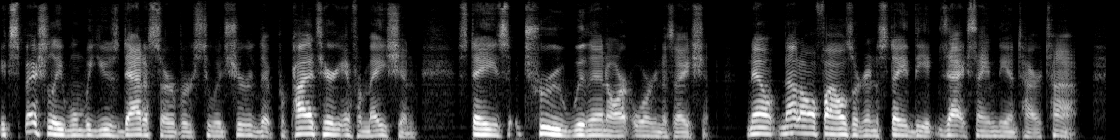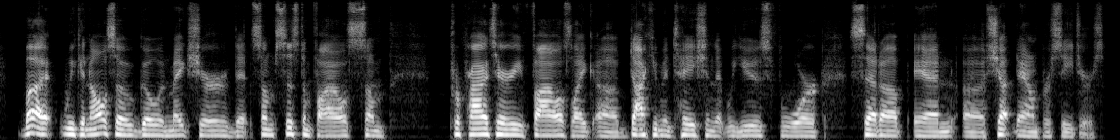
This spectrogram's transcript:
especially when we use data servers to ensure that proprietary information stays true within our organization. Now, not all files are going to stay the exact same the entire time, but we can also go and make sure that some system files, some proprietary files like uh, documentation that we use for setup and uh, shutdown procedures,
